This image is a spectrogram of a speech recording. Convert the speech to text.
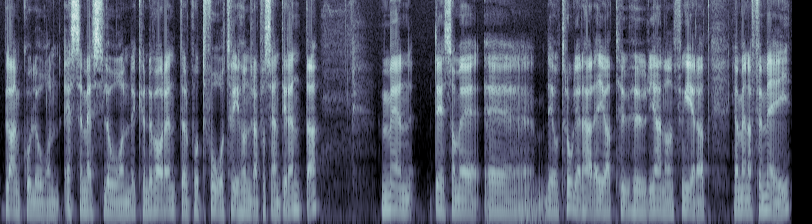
blankolån, sms-lån, det kunde vara räntor på 200-300% i ränta. Men det som är eh, det otroliga det här är ju att hur, hur hjärnan fungerat. Jag menar för mig,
